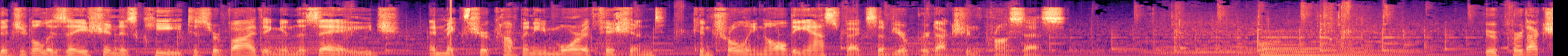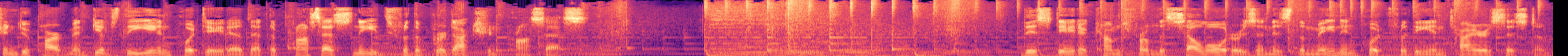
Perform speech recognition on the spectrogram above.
Digitalization is key to surviving in this age, and makes your company more efficient, controlling all the aspects of your production process. Your production department gives the input data that the process needs for the production process. This data comes from the cell orders and is the main input for the entire system.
